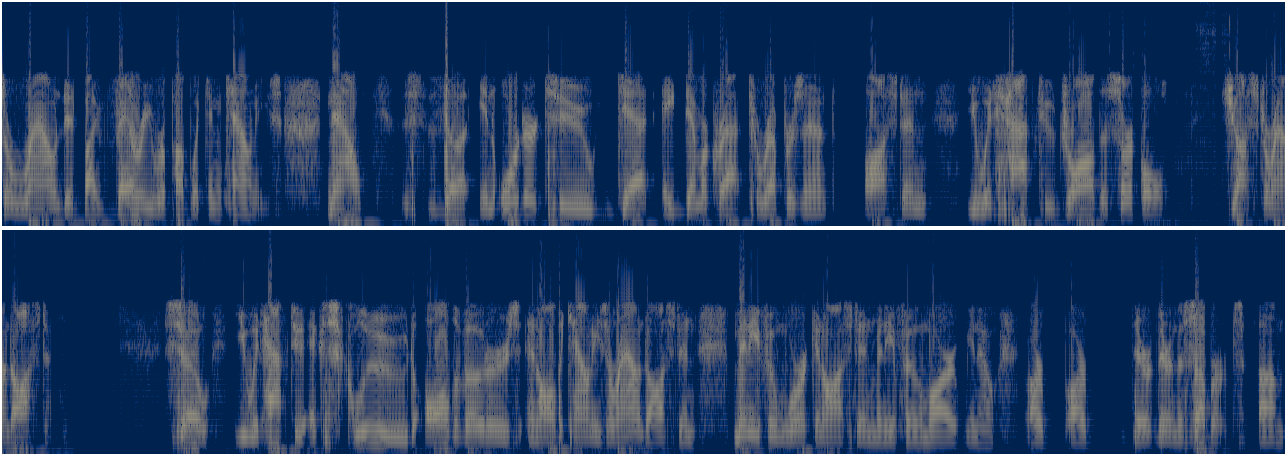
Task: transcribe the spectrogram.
surrounded by very Republican counties. Now, the in order to get a Democrat to represent Austin, you would have to draw the circle just around Austin. So you would have to exclude all the voters in all the counties around Austin, many of whom work in Austin, many of whom are, you know, are are they're in the suburbs. Um,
